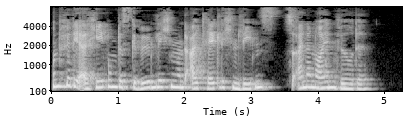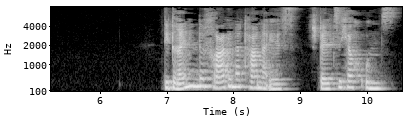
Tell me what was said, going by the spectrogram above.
und für die Erhebung des gewöhnlichen und alltäglichen Lebens zu einer neuen Würde. Die drängende Frage Nathanaels stellt sich auch uns.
